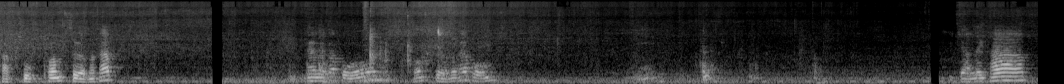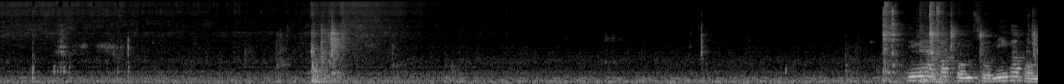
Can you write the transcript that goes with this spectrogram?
ผักสุกพร้อมเสิร์ฟนะครับ ได้แล้วครับผมพร้อมเสิร์ฟแล้วครับผมจัดเลยครับนี่นะครับผมสูตรนี้ครับผม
